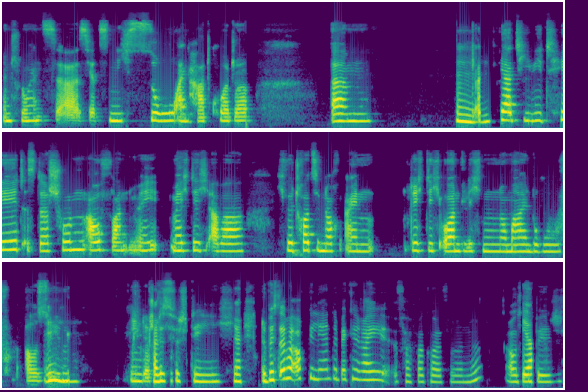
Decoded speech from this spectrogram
Influencer ist jetzt nicht so ein Hardcore-Job. Ähm, Mhm. Kreativität ist da schon aufwandmächtig, aber ich will trotzdem noch einen richtig ordentlichen, normalen Beruf ausüben, Mhm. der Ah, verstehe ich, ja. Du bist aber auch gelernte Bäckerei-Fachverkäuferin, ne? Ja, Ausgebildet.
